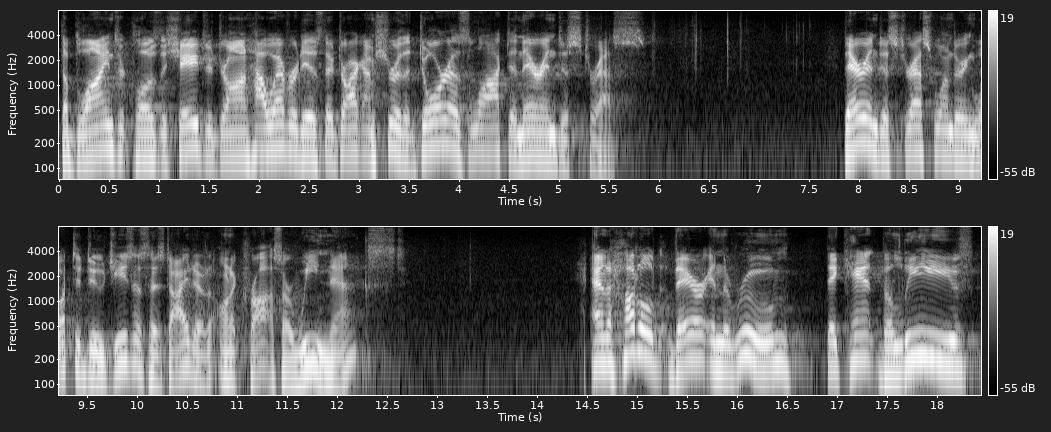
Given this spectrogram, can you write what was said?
the blinds are closed, the shades are drawn, however it is, they're dark. I'm sure the door is locked and they're in distress. They're in distress, wondering what to do. Jesus has died on a cross. Are we next? And huddled there in the room, they can't believe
